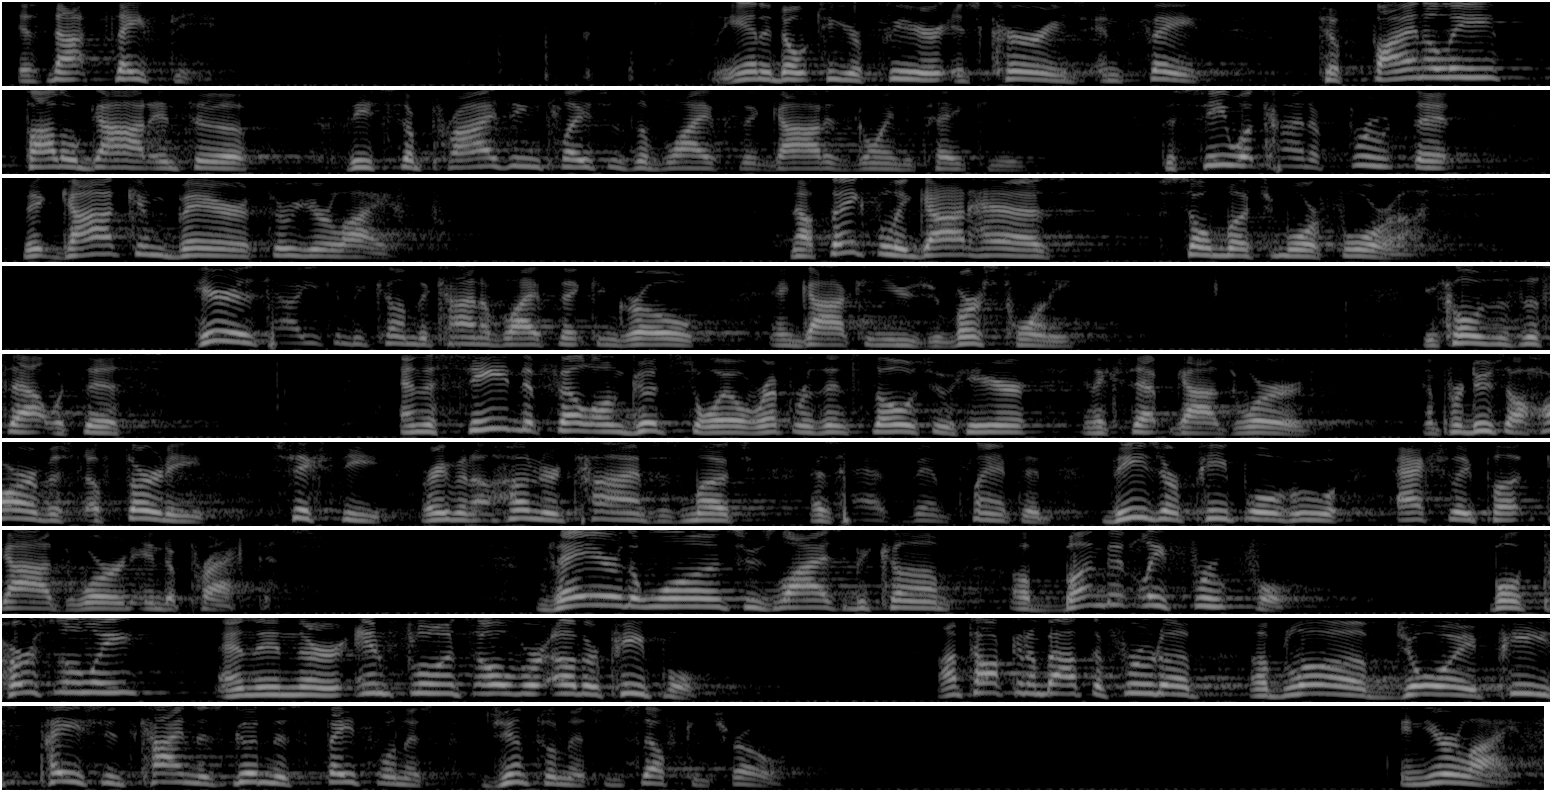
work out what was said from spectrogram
is not safety. The antidote to your fear is courage and faith to finally follow God into these surprising places of life that God is going to take you, to see what kind of fruit that, that God can bear through your life. Now, thankfully, God has so much more for us. Here is how you can become the kind of life that can grow and God can use you. Verse 20. He closes this out with this. And the seed that fell on good soil represents those who hear and accept God's word and produce a harvest of 30, 60, or even 100 times as much as has been planted. These are people who actually put God's word into practice. They are the ones whose lives become abundantly fruitful, both personally and in their influence over other people. I'm talking about the fruit of, of love, joy, peace, patience, kindness, goodness, faithfulness, gentleness, and self control. In your life,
